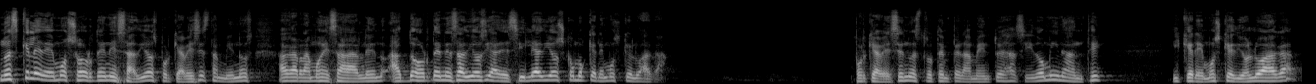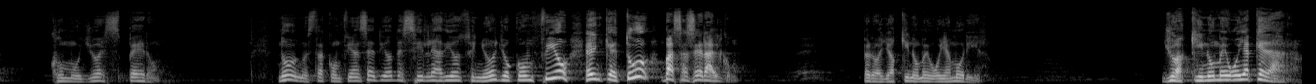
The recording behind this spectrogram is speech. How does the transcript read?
No es que le demos órdenes a Dios, porque a veces también nos agarramos a darle órdenes a Dios y a decirle a Dios cómo queremos que lo haga. Porque a veces nuestro temperamento es así dominante y queremos que Dios lo haga como yo espero. No, nuestra confianza es Dios decirle a Dios, Señor, yo confío en que tú vas a hacer algo. Pero yo aquí no me voy a morir. Yo aquí no me voy a quedar.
